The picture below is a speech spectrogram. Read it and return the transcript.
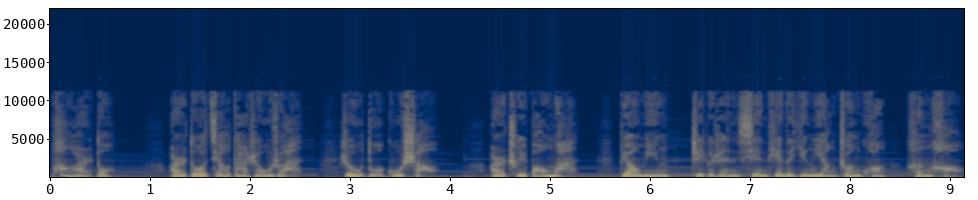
胖耳朵；耳朵较大柔软，肉多骨少，耳垂饱满。表明这个人先天的营养状况很好，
